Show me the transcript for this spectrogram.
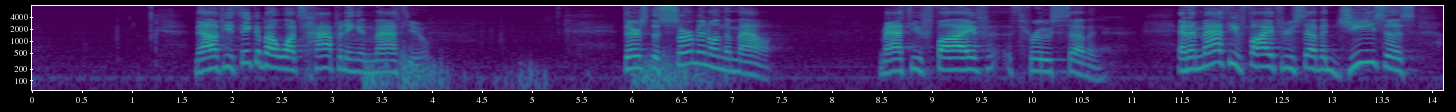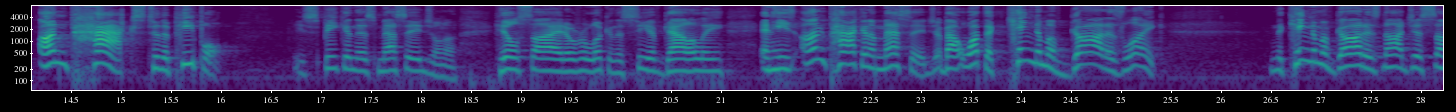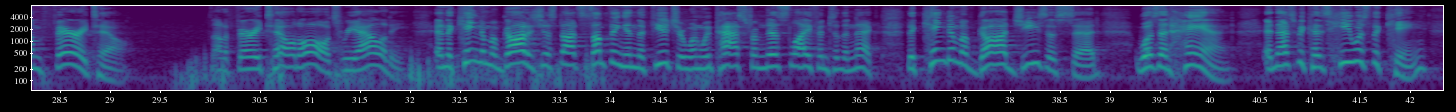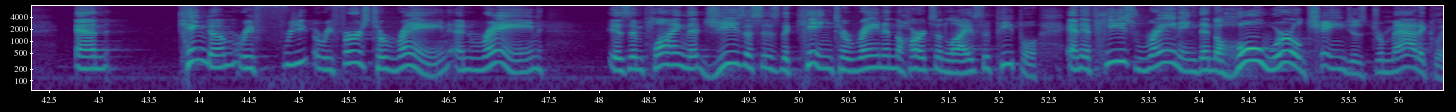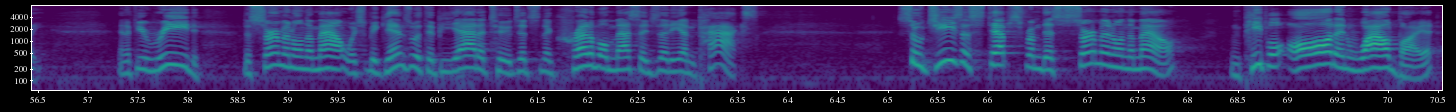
Now, if you think about what's happening in Matthew, there's the Sermon on the Mount, Matthew 5 through 7. And in Matthew 5 through 7, Jesus unpacks to the people. He's speaking this message on a hillside overlooking the Sea of Galilee, and he's unpacking a message about what the kingdom of God is like. And the kingdom of God is not just some fairy tale. It's not a fairy tale at all, it's reality. And the kingdom of God is just not something in the future when we pass from this life into the next. The kingdom of God, Jesus said, was at hand. And that's because he was the king. And kingdom refers to reign, and reign is implying that Jesus is the king to reign in the hearts and lives of people. And if he's reigning, then the whole world changes dramatically. And if you read the Sermon on the Mount, which begins with the Beatitudes, it's an incredible message that he unpacks. So Jesus steps from this Sermon on the Mount, and people awed and wowed by it,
